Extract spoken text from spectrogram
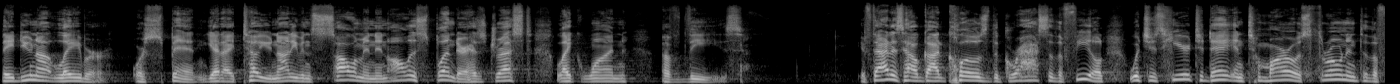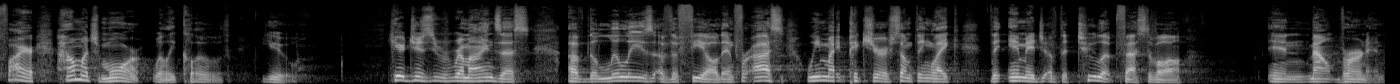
They do not labor or spin. Yet I tell you, not even Solomon in all his splendor has dressed like one of these. If that is how God clothes the grass of the field, which is here today and tomorrow is thrown into the fire, how much more will he clothe you? Here just reminds us of the lilies of the field. And for us, we might picture something like the image of the Tulip Festival in Mount Vernon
